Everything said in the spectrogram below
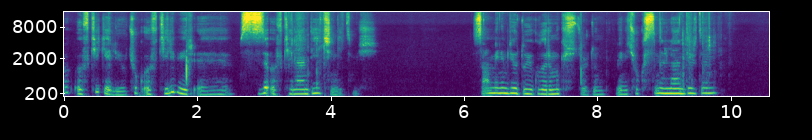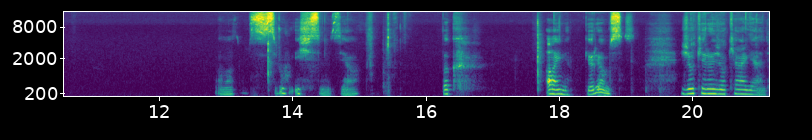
Bak öfke geliyor. Çok öfkeli bir e, size öfkelendiği için gitmiş. Sen benim diyor duygularımı küstürdün. Beni çok sinirlendirdin. Ama siz ruh eşisiniz ya. Bak aynı. Görüyor musunuz? Joker'e Joker geldi.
